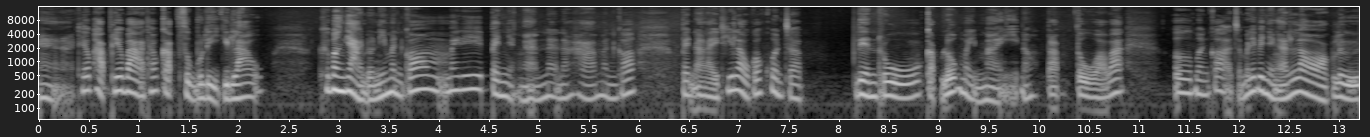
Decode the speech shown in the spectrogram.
อ่าเที่ยวผับเที่ยวบาร์เท่ากับสูบบุหรี่กินเหล้าคือบางอย่างเดี๋ยวนี้มันก็ไม่ได้เป็นอย่างนั้นน่ะนะคะ มันก็เป็นอะไรที่เราก็ควรจะเรียนรู้กับโลกใหม่ๆเนาะปรับตัวว่า เออมันก็อาจจะไม่ได้เป็นอย่างนั้นหรอกหรือ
